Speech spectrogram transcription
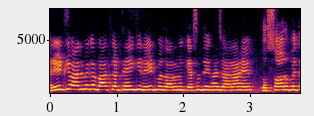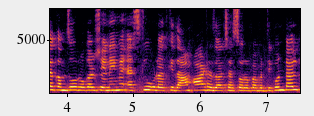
रेट के बारे में अगर बात करते हैं की रेट बाजारों में कैसे देखा जा रहा है तो सौ रूपए तक कमज़ोर होकर चेन्नई में एसक्यू उड़द के दाम आठ हज़ार छह सौ रुपए प्रति क्विंटल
